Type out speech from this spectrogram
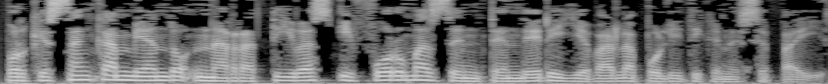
porque están cambiando narrativas y formas de entender y llevar la política en este país.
